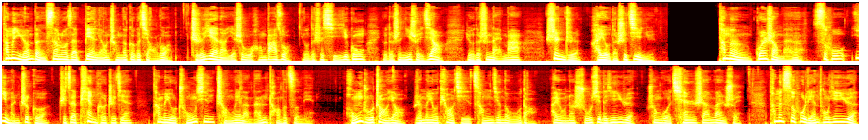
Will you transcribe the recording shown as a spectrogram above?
他们原本散落在汴梁城的各个角落，职业呢也是五行八作，有的是洗衣工，有的是泥水匠，有的是奶妈，甚至还有的是妓女。他们关上门，似乎一门之隔，只在片刻之间，他们又重新成为了南唐的子民。红烛照耀，人们又跳起曾经的舞蹈。还有那熟悉的音乐，穿过千山万水，他们似乎连同音乐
